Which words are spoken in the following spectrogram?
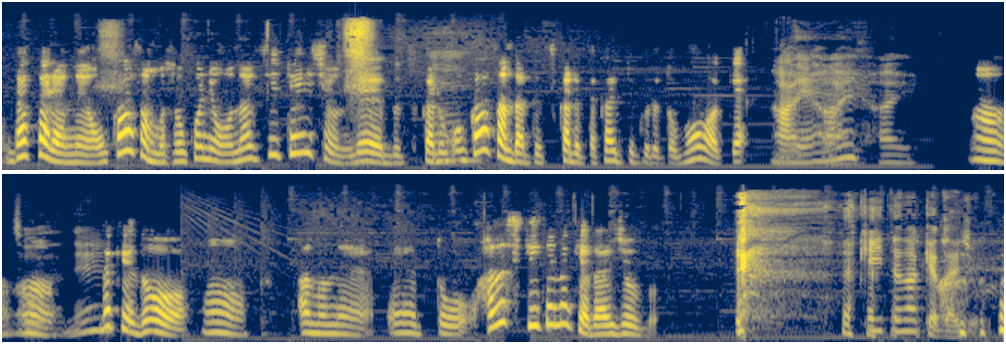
うん、だからね、お母さんもそこに同じテンションでぶつかる。うんお母さんだって疲れて帰ってくると思うわけ。はいはいはいうんそうん。ねだけど、うん。あのね、えっ、と、話聞いてなきゃ大丈夫。聞いてなきゃ大丈夫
